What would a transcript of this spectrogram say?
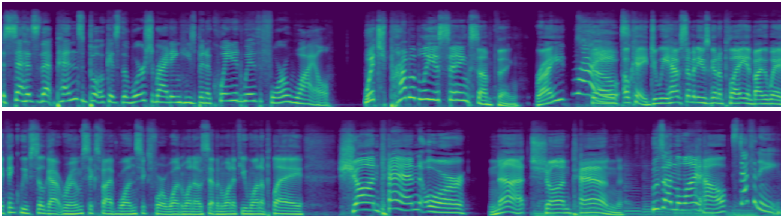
says that Penn's book is the worst writing he's been acquainted with for a while. Which probably is saying something, right? Right. So, okay, do we have somebody who's going to play? And by the way, I think we've still got room 651 641 1071 if you want to play Sean Penn or not Sean Penn. Who's on the line, Hal? Stephanie.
